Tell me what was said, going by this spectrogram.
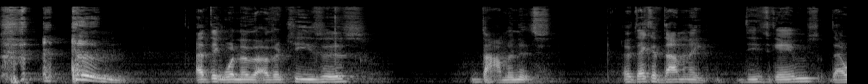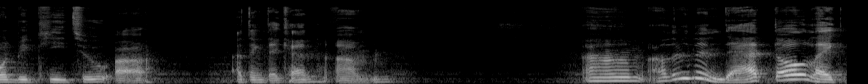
I think one of the other keys is dominance. If they could dominate these games, that would be key too. Uh, I think they can. Um, um, other than that, though, like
